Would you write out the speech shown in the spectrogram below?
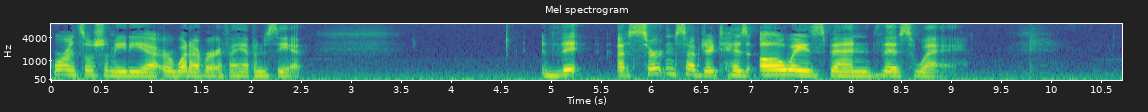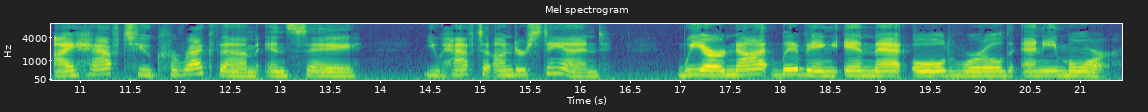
or on social media or whatever, if I happen to see it, that a certain subject has always been this way. I have to correct them and say, you have to understand we are not living in that old world anymore.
